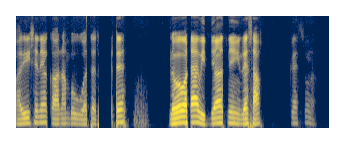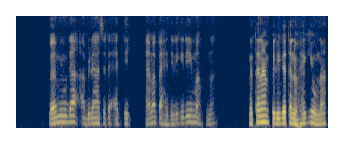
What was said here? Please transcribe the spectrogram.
පරීක්ෂණයක් ආරම්භ වූ අතරට ලොව වටා විද්‍යාඥයින් රැසක් රැස් වුණා. බර්මියුඩා අභිරහසට ඇති හැම පැහැදිලි කිරීමක්ම නතරම් පිළිගත නොහැකි වුණත්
